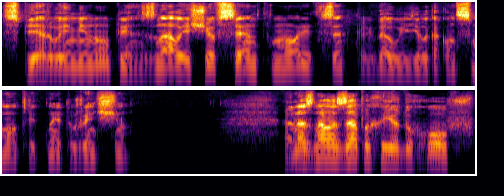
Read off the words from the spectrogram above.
с первой минуты, знала еще в Сент-Морице, когда увидела, как он смотрит на эту женщину. Она знала запах ее духов.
